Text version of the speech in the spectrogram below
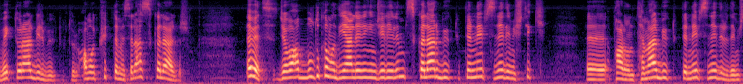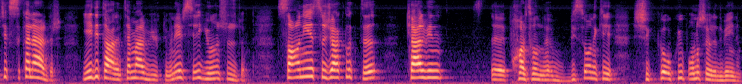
vektörel bir büyüklüktür. Ama kütle mesela skalerdir. Evet cevabı bulduk ama diğerlerini inceleyelim. Skaler büyüklüklerin hepsi ne demiştik? Ee, pardon temel büyüklüklerin hepsi nedir demiştik? Skalerdir. 7 tane temel büyüklüğün hepsi yönsüzdü. Saniye sıcaklıktı. Kelvin e, pardon bir sonraki şıkkı okuyup onu söyledi beynim.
